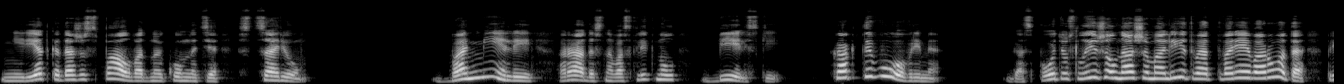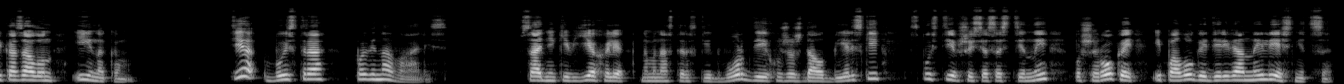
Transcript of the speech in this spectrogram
нередко даже спал в одной комнате с царем. «Бомелий!» — радостно воскликнул Бельский. «Как ты вовремя!» «Господь услышал наши молитвы, отворяй ворота!» — приказал он инокам. Те быстро повиновались. Всадники въехали на монастырский двор, где их уже ждал Бельский — спустившийся со стены по широкой и пологой деревянной лестнице.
